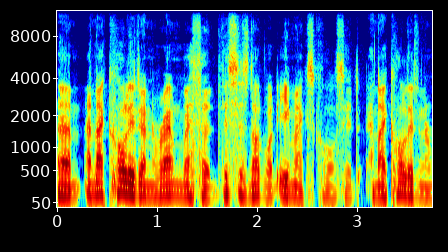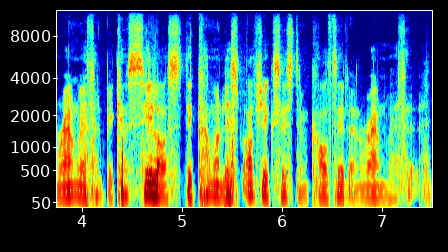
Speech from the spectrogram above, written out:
Um, and I call it an around method. This is not what Emacs calls it. And I call it an around method because CLOS, the Common Lisp object system, calls it an around method.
